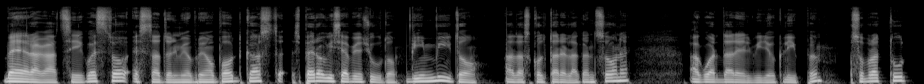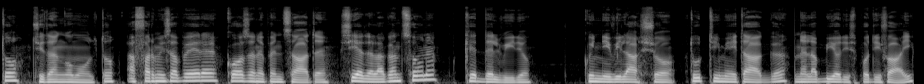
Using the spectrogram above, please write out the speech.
Bene ragazzi, questo è stato il mio primo podcast, spero vi sia piaciuto. Vi invito ad ascoltare la canzone, a guardare il videoclip. Soprattutto ci tengo molto a farmi sapere cosa ne pensate sia della canzone che del video. Quindi vi lascio tutti i miei tag nella bio di Spotify.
